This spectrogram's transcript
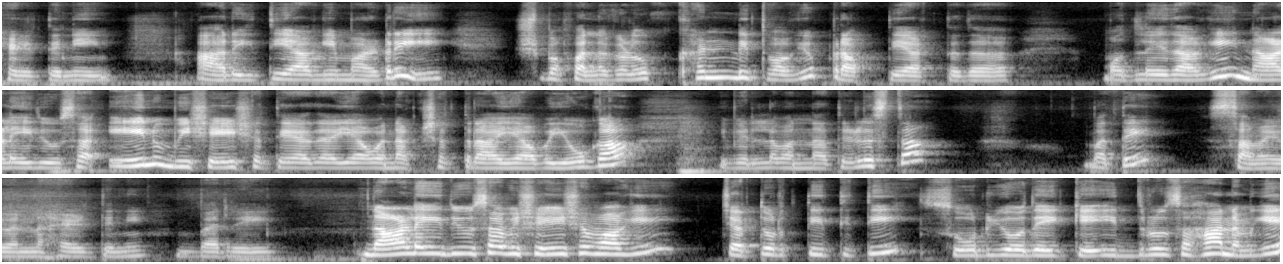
ಹೇಳ್ತೀನಿ. ಆ ರೀತಿಯಾಗಿ ಮಾಡಿರಿ. ಶುಭ ಫಲಗಳು ಖಂಡಿತವಾಗಿಯೂ ಪ್ರಾಪ್ತಿಯಾಗ್ತದೆ ಮೊದಲೇದಾಗಿ ನಾಳೆ ದಿವಸ ಏನು ವಿಶೇಷತೆಯಾದ ಯಾವ ನಕ್ಷತ್ರ, ಯಾವ ಯೋಗ, ಇವೆಲ್ಲವನ್ನು ತಿಳಿಸ್ತಾ ಮತ್ತು ಸಮಯವನ್ನು ಹೇಳ್ತೀನಿ. ಬರ್ರಿ. ನಾಳೆ ದಿವಸ ವಿಶೇಷವಾಗಿ ಚತುರ್ಥಿ ತಿಥಿ, ಸೂರ್ಯೋದಯಕ್ಕೆ ಇದ್ದರೂ ಸಹ ನಮಗೆ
